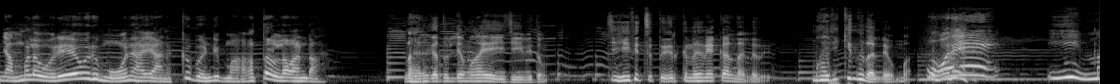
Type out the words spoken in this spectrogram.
ഞമ്മളെ ഒരേ ഒരു മോനായ അനക്ക് വേണ്ടി മാത്രമുള്ള വേണ്ട. നരകതുല്യമായ ഈ ജീവിതം ജീവിച്ചു തീർക്കുന്നതിനേക്കാൾ നല്ലത് മരിക്കുന്നതല്ലേ ഉമ്മ? മോനെ. ഈ ഇമ്മ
